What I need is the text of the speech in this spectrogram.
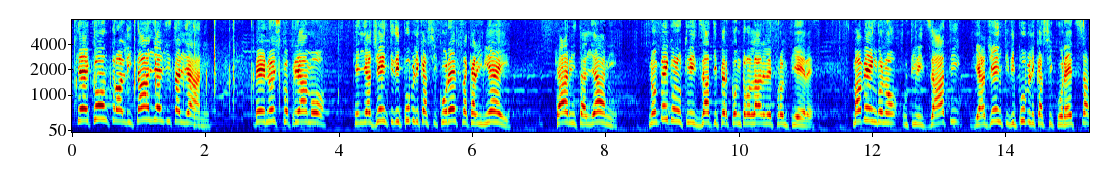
che è contro l'Italia e gli italiani. Beh, noi scopriamo che gli agenti di pubblica sicurezza, cari miei, cari italiani, non vengono utilizzati per controllare le frontiere, ma vengono utilizzati gli agenti di pubblica sicurezza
